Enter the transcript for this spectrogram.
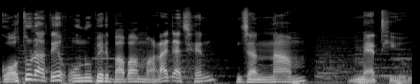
গত রাতে অনুপের বাবা মারা গেছেন, যার নাম ম্যাথিউ।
